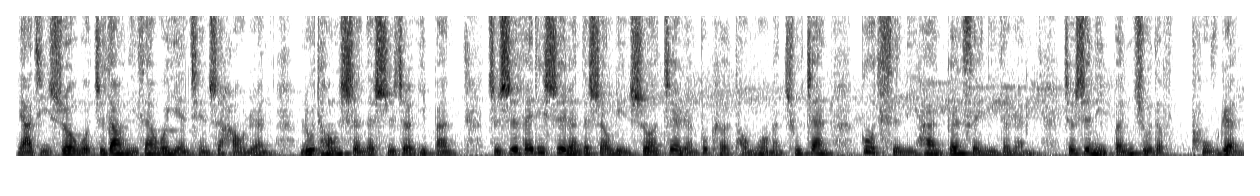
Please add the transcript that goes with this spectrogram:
雅吉说：“我知道你在我眼前是好人，如同神的使者一般。只是非利士人的首领说，这人不可同我们出战，故此你和跟随你的人，就是你本主的仆人，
